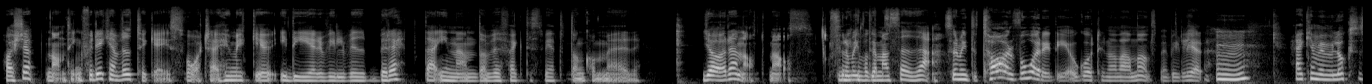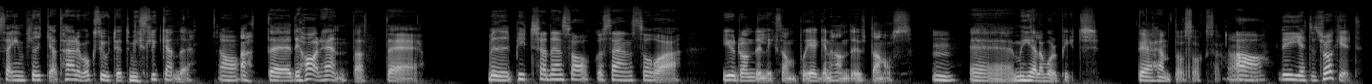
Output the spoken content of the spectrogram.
har köpt någonting? För det kan vi tycka är svårt. Så här, hur mycket idéer vill vi berätta innan de, vi faktiskt vet att de kommer göra något med oss? Så Hur de mycket inte- vågar man säga? Så de inte tar vår idé och går till någon annan som är billigare. Mm. Här kan vi väl också säga inflika att här har vi också gjort ett misslyckande. Ja. Att eh, det har hänt att eh, vi pitchade en sak och sen så gjorde de det liksom på egen hand utan oss. Mm. Eh, med hela vår pitch. Det har hänt oss också. Ja, det är jättetråkigt.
